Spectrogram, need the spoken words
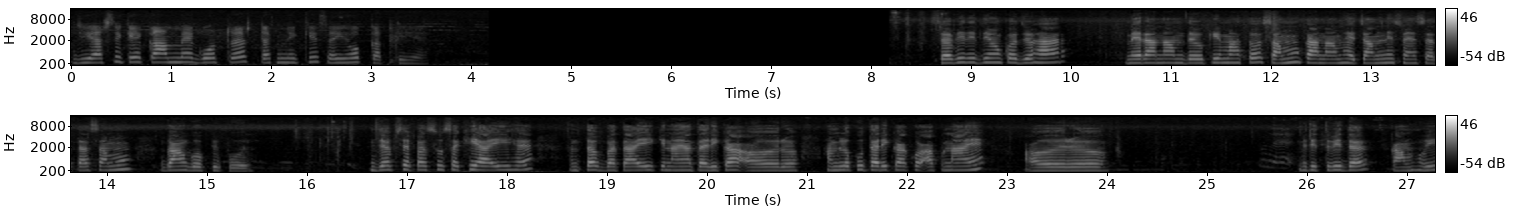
जीआरसी के काम में गोट ट्रस्ट तकनीकी सहयोग करती है। सभी दीदियों को जोहार। मेरा नाम देवकी महतो। समूह का नाम है चांदनी स्वयं सहायता समूह। गाँव गोपीपुर। जब से पशु सखी आई है, तब बताई कि नया तरीका और हम लोग को तरीका को अपनाएँ और मृत्यु दर कम हुई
